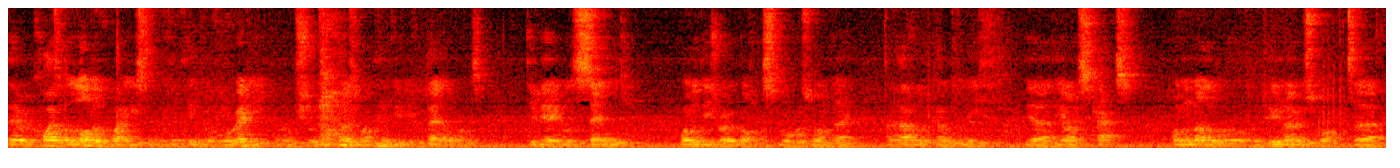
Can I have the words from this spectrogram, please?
there are quite a lot of ways that we can think of already, I'm sure you guys might think even better ones, to be able to send one of these robot explorers one day and have a look underneath the, uh, the ice caps on another world, and who knows what, uh,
